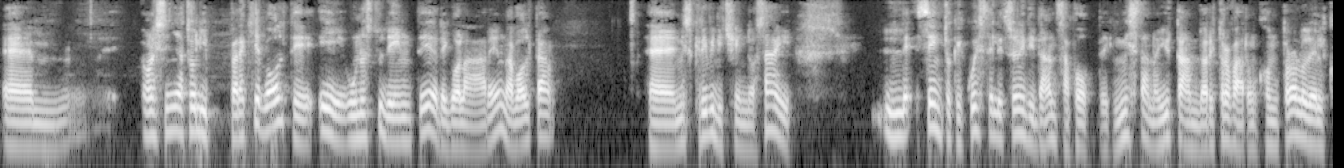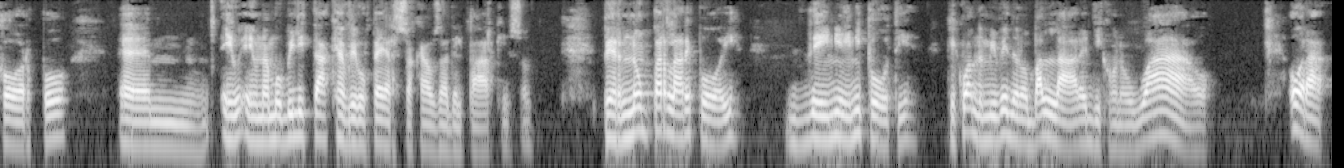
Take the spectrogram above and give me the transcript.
Ehm, ho insegnato lì parecchie volte e uno studente regolare una volta eh, mi scrive dicendo, sai, le, sento che queste lezioni di danza pop mi stanno aiutando a ritrovare un controllo del corpo ehm, e, e una mobilità che avevo perso a causa del Parkinson. Per non parlare poi dei miei nipoti che quando mi vedono ballare dicono wow. Ora,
